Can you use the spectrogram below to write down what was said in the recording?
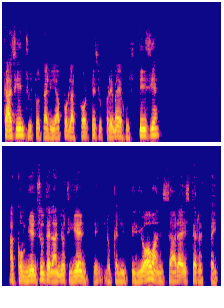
casi en su totalidad por la Corte Suprema de Justicia a comienzos del año siguiente, lo que le impidió avanzar a este respecto.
